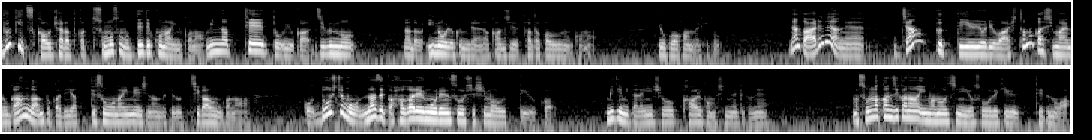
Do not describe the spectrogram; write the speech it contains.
武器使うキャラとかってそもそも出てこないんかな。みんな手というか自分のなんだろう異能力みたいな感じで戦うのかな。よくわかんないけど。なんかあれだよね。ジャンプっていうよりは一昔前のガンガンとかでやってそうなイメージなんだけど違うんかな。こうどうしてもなぜかハガレンを連想してしまうっていうか。見てみたら印象変わるかもしんないけどね。まあそんな感じかな今のうちに予想できるてるのは。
